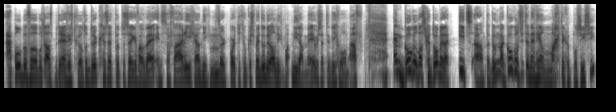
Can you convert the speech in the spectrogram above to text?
Apple bijvoorbeeld als bedrijf heeft grote druk gezet door te zeggen van wij in Safari gaan die third-party cookies, wij doen er al niet, niet aan mee, we zetten die gewoon af. En Google was gedwongen daar iets aan te doen, maar Google zit in een heel machtige positie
